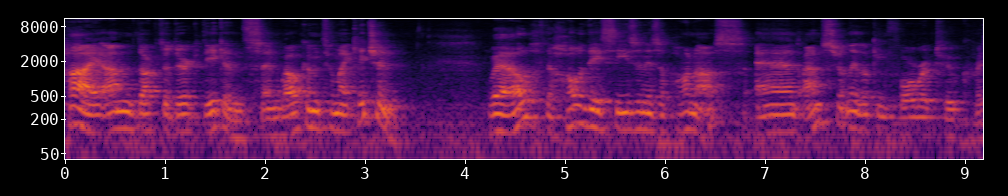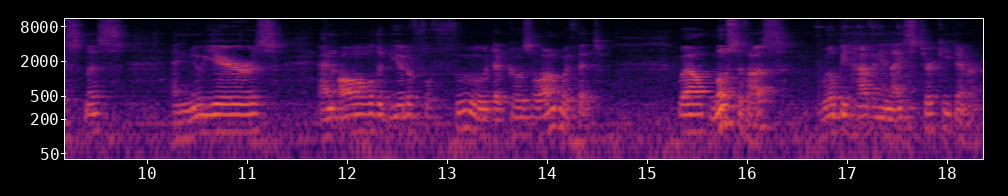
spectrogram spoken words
Hi, I'm Dr. Dirk Dekens and welcome to my kitchen. Well, the holiday season is upon us and I'm certainly looking forward to Christmas and New Year's and all the beautiful food that goes along with it. Well, most of us will be having a nice turkey dinner.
